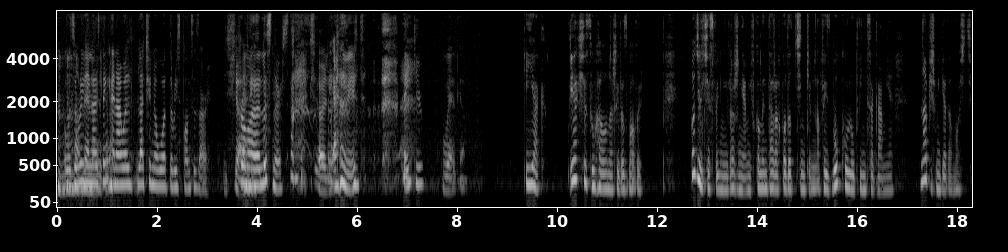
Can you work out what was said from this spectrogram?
it was a really nice thing and i will let you know what the responses are Surely. from our listeners Surely. I'll wait. thank you Welcome. I jak? Jak się słuchało naszej rozmowy? Podziel się swoimi wrażeniami w komentarzach pod odcinkiem na Facebooku lub w Instagramie. Napisz mi wiadomość.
